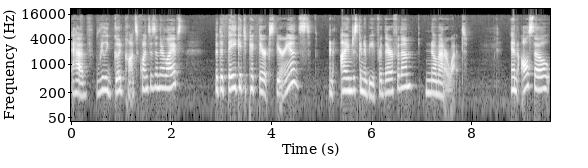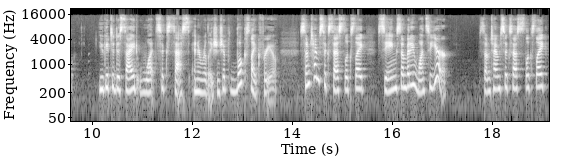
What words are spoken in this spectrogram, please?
have really good consequences in their lives, but that they get to pick their experience and I'm just going to be for there for them no matter what. And also, you get to decide what success in a relationship looks like for you. Sometimes success looks like seeing somebody once a year. Sometimes success looks like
